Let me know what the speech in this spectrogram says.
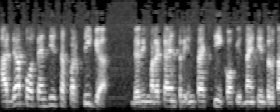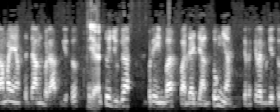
ada potensi sepertiga dari mereka yang terinfeksi COVID-19 terutama yang sedang berat gitu, yeah. itu juga berimbas pada jantungnya, kira-kira begitu.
